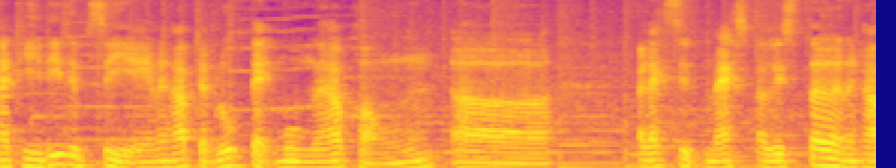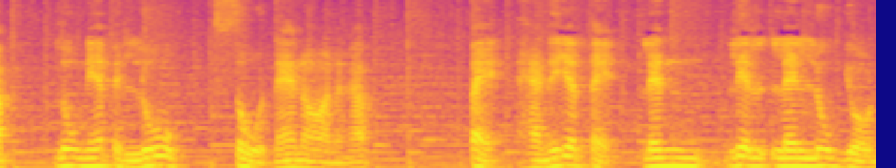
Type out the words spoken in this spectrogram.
นาทีที่ 14 เองนะครับ จากลูกเตะมุมนะครับของเอ่อเล็กซิสแม็กซ์อลิสเตอร์นะครับลูกนี้เป็นลูกสูตรแน่นอนนะครับ เตะแทนที่จะเตะเล่นเล่นเล่นลูกโยน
